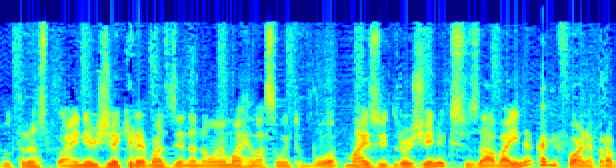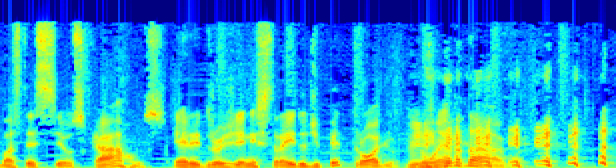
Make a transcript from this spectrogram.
o trans... a energia que ele armazena não é uma relação muito boa, mas o hidrogênio que se usava aí na Califórnia para abastecer os carros era hidrogênio extraído de petróleo, não era da água.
